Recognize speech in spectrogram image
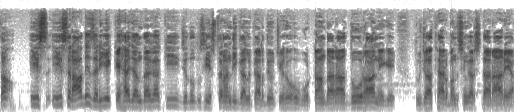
ਤਾਂ ਇਸ ਇਸ ਰਾਹ ਦੇ ਜ਼ਰੀਏ ਕਿਹਾ ਜਾਂਦਾਗਾ ਕਿ ਜਦੋਂ ਤੁਸੀਂ ਇਸ ਤਰ੍ਹਾਂ ਦੀ ਗੱਲ ਕਰਦੇ ਹੋ, ਚਾਹੇ ਉਹ ਵੋਟਾਂ ਦਾ ਰਾਹ, ਦੋ ਰਾਹ ਨੇਗੇ, ਦੂਜਾ ਹਥਿਆਰਬੰਦ ਸੰਘਰਸ਼ ਦਾ ਰਾਹ ਰਿਹਾ,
